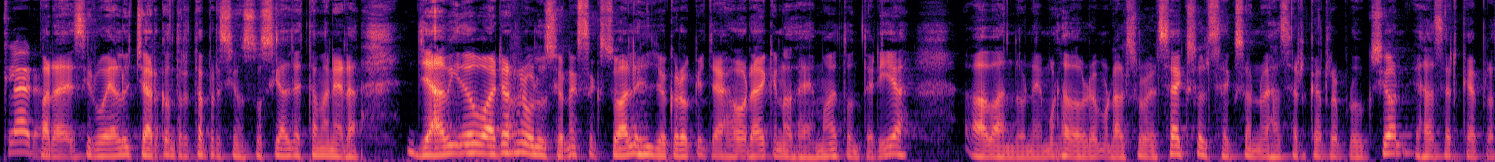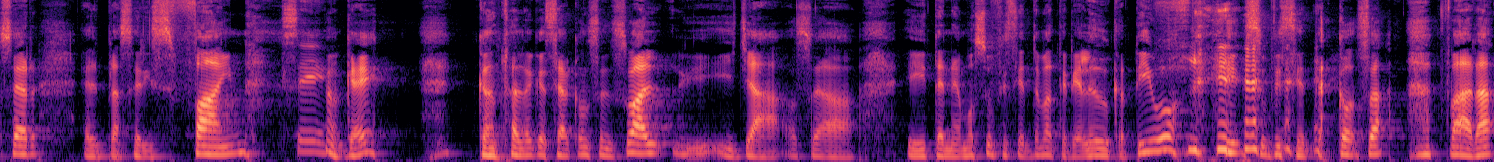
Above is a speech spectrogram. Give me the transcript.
claro. Para decir, voy a luchar contra esta presión social de esta manera. Ya ha habido varias revoluciones sexuales y yo creo que ya es hora de que nos dejemos de tonterías, abandonemos la doble moral sobre el sexo. El sexo no es acerca de reproducción, es acerca de placer. El placer es fine. Sí. ¿Ok? cantarle que sea consensual y, ya, o sea, y tenemos suficiente material educativo y suficientes cosas para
